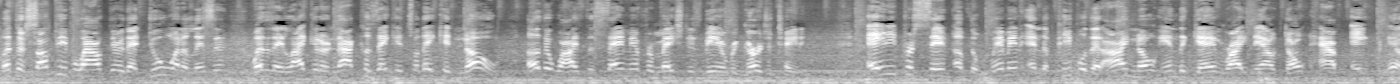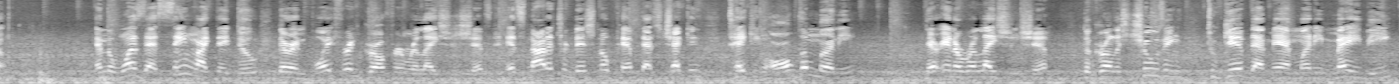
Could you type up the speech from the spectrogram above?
But there's some people out there that do want to listen, whether they like it or not, because they can so they can know. Otherwise, the same information is being regurgitated. 80% of the women and the people that I know in the game right now don't have a pimp. And the ones that seem like they do, they're in boyfriend girlfriend relationships. It's not a traditional pimp that's checking, taking all the money. They're in a relationship. The girl is choosing to give that man money, maybe.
